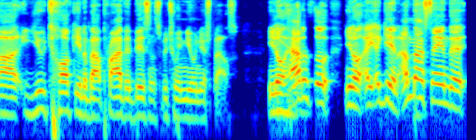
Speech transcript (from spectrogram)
uh, you talking about private business between you and your spouse? You know, how does the you know again? I'm not saying that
